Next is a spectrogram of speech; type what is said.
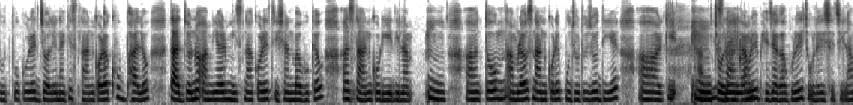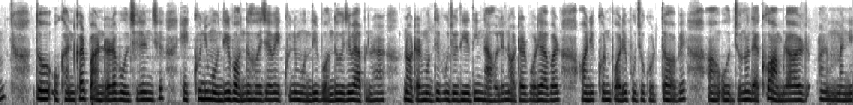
দুধ পুকুরের জলে নাকি স্নান করা খুব ভালো। তার জন্য আমি আর মিস না করে তিশানবাবুকেও স্নান করিয়ে দিলাম। তো আমরাও স্নান করে পুজো টুজো দিয়ে আর কি চলে এলাম। ভেজা কাপড়েই চলে এসেছিলাম। তো ওখানকার পান্ডারা বলছিলেন যে এক্ষুনি মন্দির বন্ধ হয়ে যাবে এক্ষুনি মন্দির বন্ধ হয়ে যাবে আপনারা নটার মধ্যে পুজো দিয়ে দিন না হলে নটার পরে আবার অনেকক্ষণ পরে পুজো করতে হবে। ওর জন্য দেখো আমরা আর মানে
